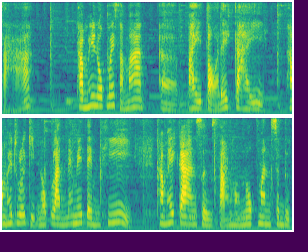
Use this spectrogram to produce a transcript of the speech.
ษาทำให้นกไม่สามารถไปต่อได้ไกลทำให้ธุรกิจนกรันได้ไม่เต็มที่ทำให้การสื่อสารของนกมันสะดุด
